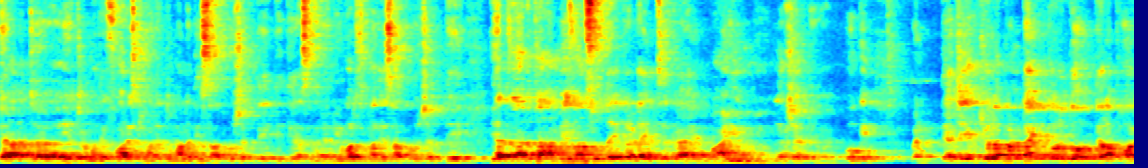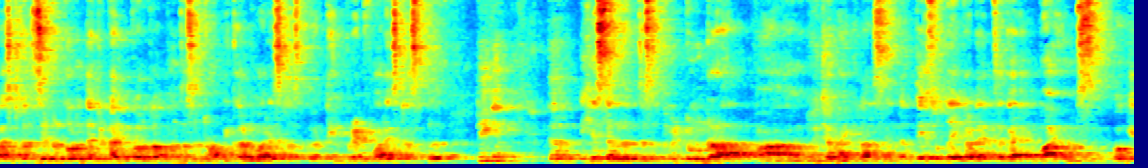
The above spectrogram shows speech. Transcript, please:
अमेझॉनच्या याच्यामध्ये फॉरेस्टमध्ये तुम्हाला ती सापडू शकते तिथे असणाऱ्या रिव्हर्समध्ये सापडू शकते. याचा अर्थ अमेझॉन सुद्धा एका टाईपचं काय बायो लक्षात ठेवा. ओके पण त्याचे ऍक्च्युअल आपण टाईप करतो त्याला फॉरेस्ट कन्सिडर करून त्याचे टाईप करतो. आपण जसं ट्रॉपिकल फॉरेस्ट असतं टेम्परेट फॉरेस्ट असतं. ठीक आहे? तर हे सगळं जसं तुम्ही टुंड्रा रिजन ऐकला असेल तर ते सुद्धा एका टाईपचं काय बायोम्स ओके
